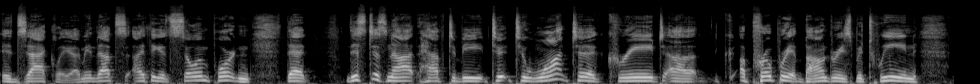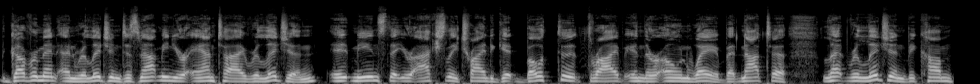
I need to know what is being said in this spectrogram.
Exactly. I mean, that's, I think it's so important that this does not have to be, to, to want to create uh, appropriate boundaries between government and religion does not mean you're anti religion. It means that you're actually trying to get both to thrive in their own way, but not to let religion become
